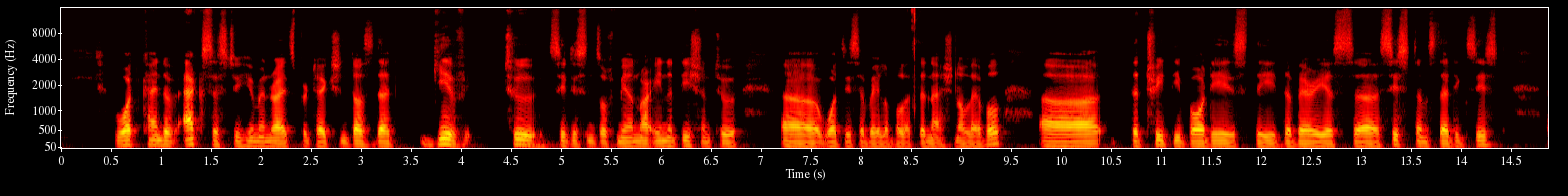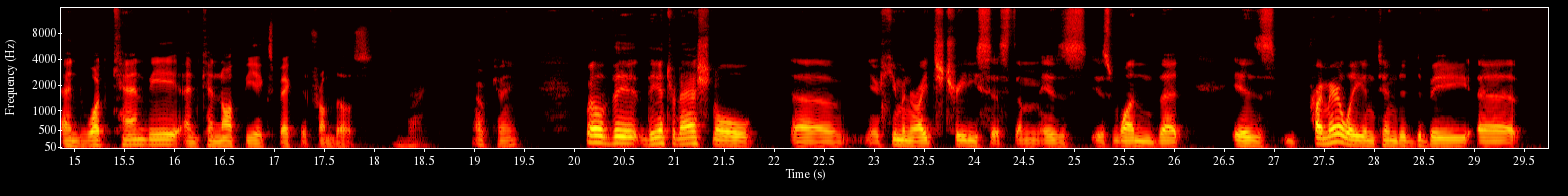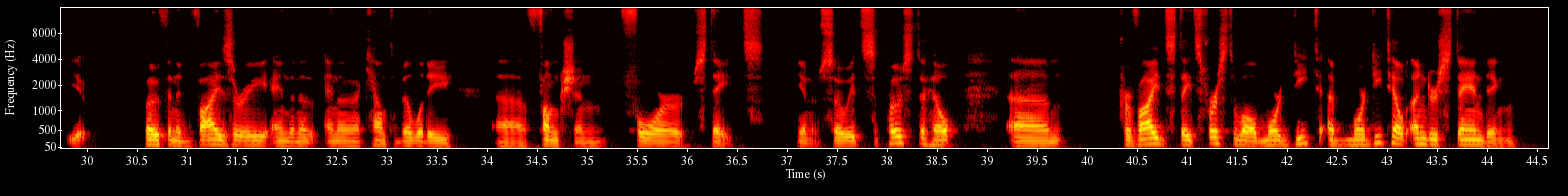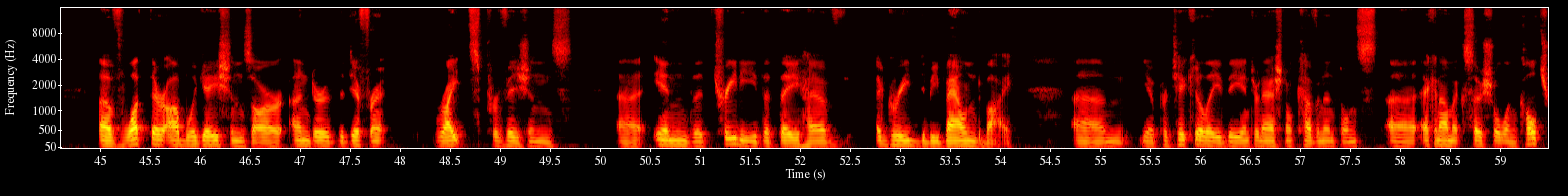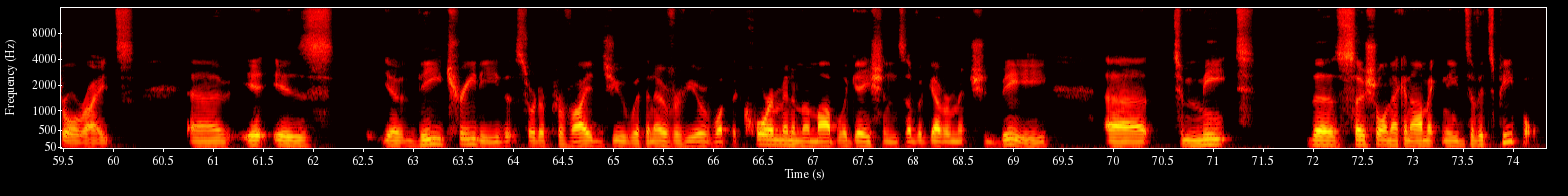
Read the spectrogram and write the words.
what kind of access to human rights protection does that give to citizens of Myanmar in addition to uh, what is available at the national level, uh, the treaty bodies, the the various uh, systems that exist, and what can be and cannot be expected from those. Right. Okay. Well, the the international uh, you know, human rights treaty system is is one that is primarily intended to be uh, you know, both an advisory and an, and an accountability uh, function for states. You know, so it's supposed to help um, provide states, first of all, more det- a more detailed understanding of what their obligations are under the different rights provisions uh, in the treaty that they have agreed to be bound by. Um, you know, particularly the International Covenant on uh, Economic, Social, and Cultural Rights. Uh, it is you know the treaty that sort of provides you with an overview of what the core minimum obligations of a government should be uh, to meet the social and economic needs of its people,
